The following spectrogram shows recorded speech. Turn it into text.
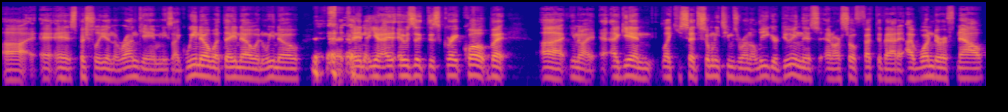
uh, and especially in the run game. And he's like, "We know what they know, and we know that they know." You know, it was like this great quote, but. Uh, you know, again, like you said, so many teams around the league are doing this and are so effective at it. I wonder if now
